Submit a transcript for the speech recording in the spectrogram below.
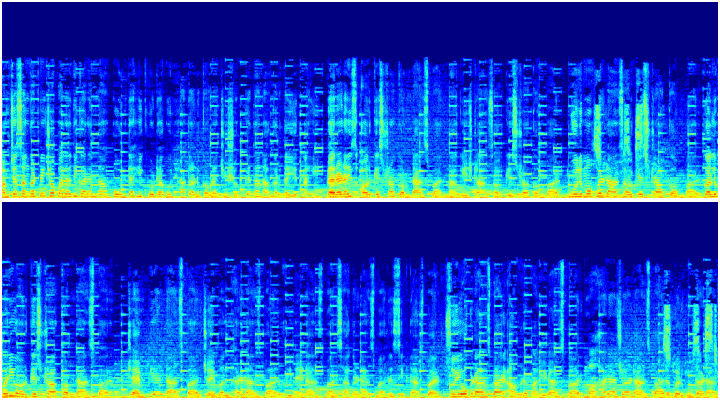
आमच्या संघटनेच्या पदाधिकाऱ्यांना कोणत्याही खोट्या गुन्ह्यात अडकवण्याची शक्यता नाकारता येत नाही. Paradise orchestra cum dance bar Nagesh dance orchestra cum bar Gulmohar dance orchestra cum bar Calvary orchestra cum dance bar champion dance bar Jai Malhar dance bar Vinay dance bar Sagar dance bar Rasik dance bar Suyog dance bar Amrapali dance bar Maharaja dance bar Bargunta dance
